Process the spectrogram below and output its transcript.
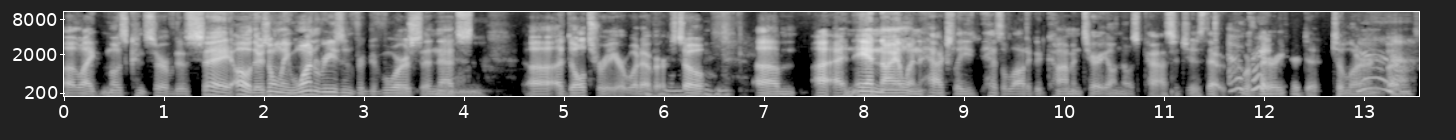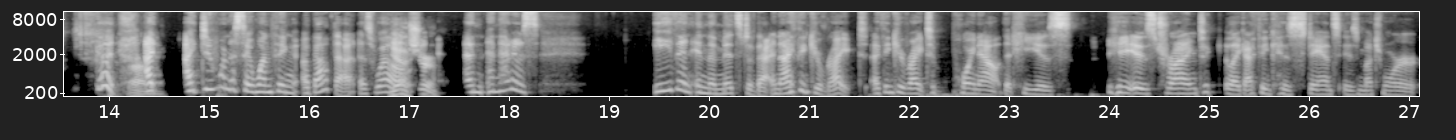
uh, like most conservatives say oh there's only one reason for divorce and that's Yeah. Uh, adultery or whatever Mhm, so mhm. um uh, and Ann Nyland actually has a lot of good commentary on those passages that Oh, were great. very good to, to learn Yeah. Good. um, I I do want to say one thing about that as well. yeah sure and and that is even in the midst of that and i think you're right i think you're right to point out that he is he is trying to like i think his stance is much more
